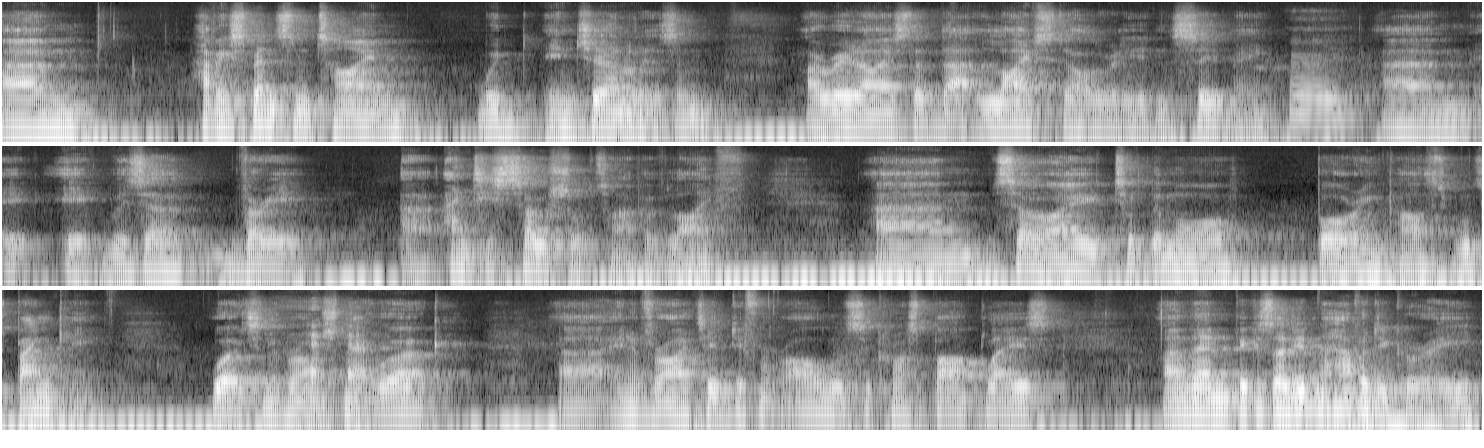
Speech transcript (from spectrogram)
Oh. Um, having spent some time with in journalism, I realised that that lifestyle really didn't suit me. Mm. Um, it, it was a very uh, antisocial type of life. Um, so I took the more boring path towards banking. Worked in the branch network uh, in a variety of different roles across Barclays. And then because I didn't have a degree,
